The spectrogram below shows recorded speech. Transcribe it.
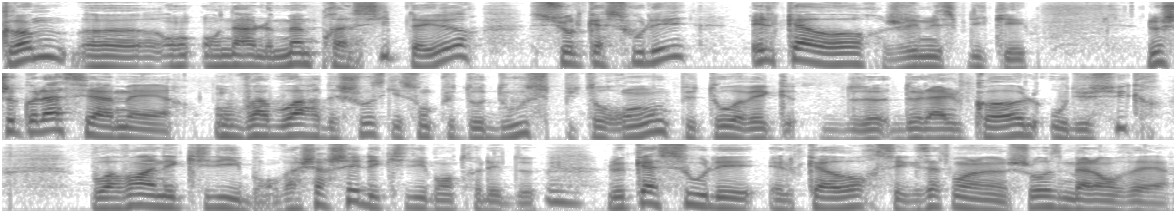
comme euh, on, on a le même principe d'ailleurs sur le cassoulet et le cahors. Je vais m'expliquer. Le chocolat, c'est amer. On va boire des choses qui sont plutôt douces, plutôt rondes, plutôt avec de, de l'alcool ou du sucre, pour avoir un équilibre. On va chercher l'équilibre entre les deux. Mm. Le cassoulet et le cahors, c'est exactement la même chose, mais à l'envers.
